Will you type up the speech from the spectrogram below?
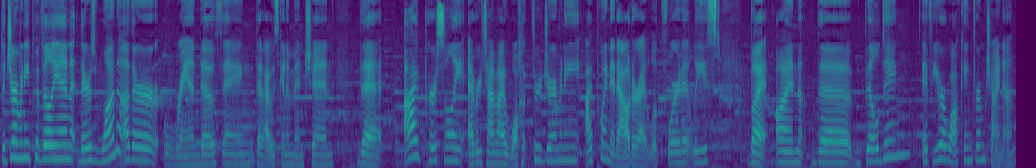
the Germany pavilion. There's one other rando thing that I was going to mention that I personally, every time I walk through Germany, I point it out or I look for it at least. But on the building, if you are walking from China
